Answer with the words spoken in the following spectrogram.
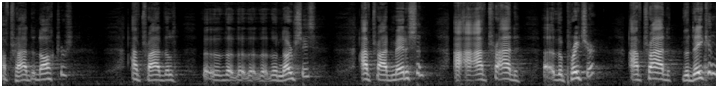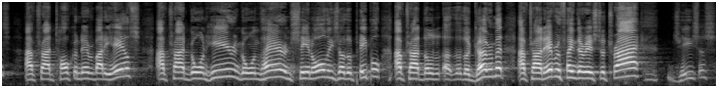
I've tried the doctors, I've tried the, the, the, the, nurses, I've tried medicine. I, have tried uh, the preacher. I've tried the deacons. I've tried talking to everybody else. I've tried going here and going there and seeing all these other people. I've tried the, uh, the government. I've tried everything there is to try. Jesus,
